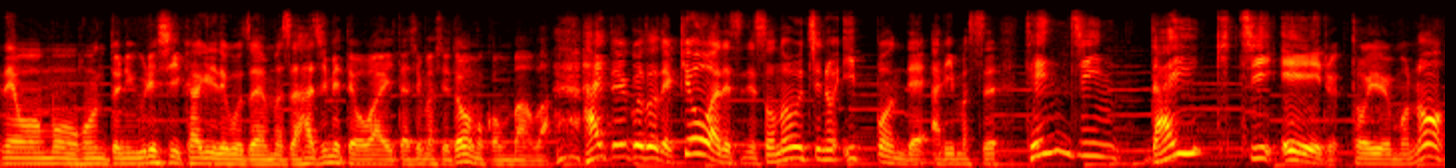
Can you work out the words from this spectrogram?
でももう本当に嬉しい限りでございます。初めてお会いいたしまして、どうもこんばんは。はい、ということで今日はですね、そのうちの1本であります、天神大吉エールというものを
